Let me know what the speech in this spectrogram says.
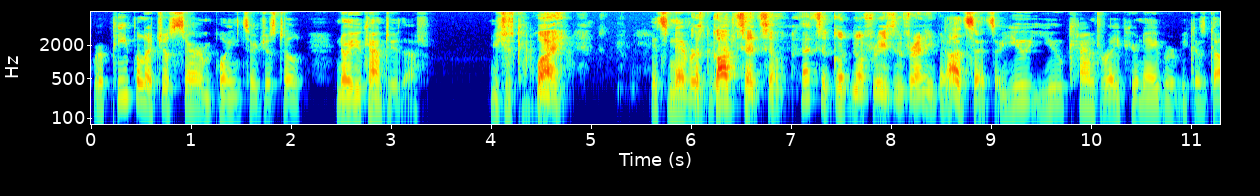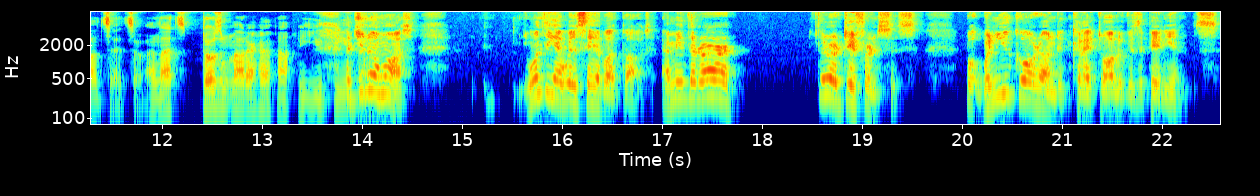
where people at just certain points are just told, no, you can't do that. You just can't. why It's never because good. God said so that's a good enough reason for anybody God said so. You you can't rape your neighbor because God said so, and that doesn't matter how happy you'd be. And you know it. what? One thing I will say about God, I mean, there are there are differences, but when you go around and collect all of his opinions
